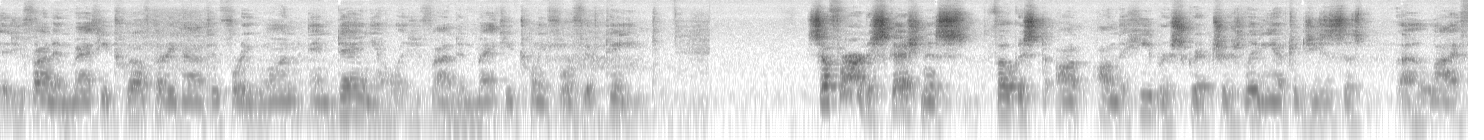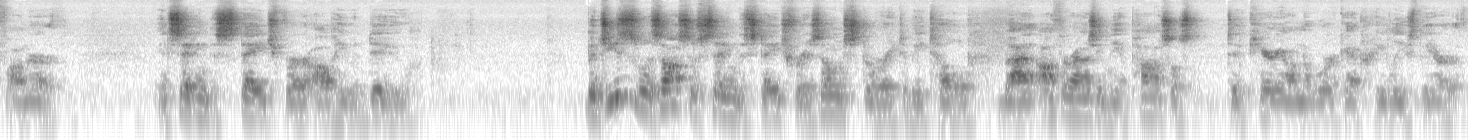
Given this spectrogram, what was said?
as you find in Matthew 12, 39 through 41, and Daniel, as you find in Matthew 24, 15. So far our discussion is focused on, on the Hebrew scriptures leading up to Jesus' uh, life on earth and setting the stage for all he would do. But Jesus was also setting the stage for his own story to be told by authorizing the apostles to carry on the work after he leaves the earth.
